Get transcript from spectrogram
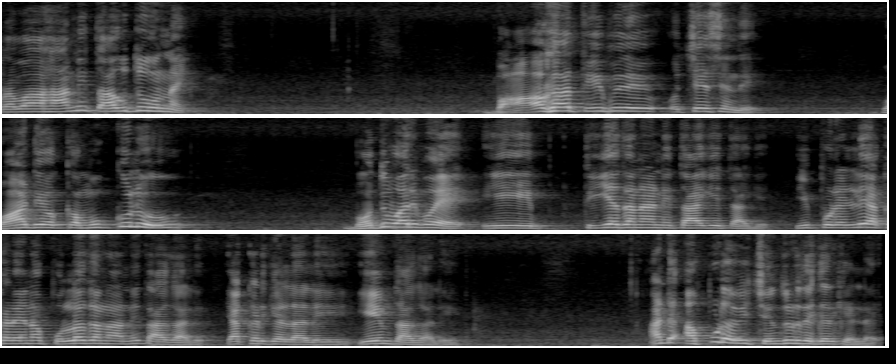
ప్రవాహాన్ని తాగుతూ ఉన్నాయి. బాగా తీపి వచ్చేసింది. వాటి యొక్క ముక్కులు మొద్దుబారిపోయాయి ఈ తీయదనాన్ని తాగి తాగి. ఇప్పుడు వెళ్ళి ఎక్కడైనా పుల్లదనాన్ని తాగాలి. ఎక్కడికి వెళ్ళాలి? ఏం తాగాలి? అంటే అప్పుడు అవి చంద్రుడి దగ్గరికి వెళ్ళాయి.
